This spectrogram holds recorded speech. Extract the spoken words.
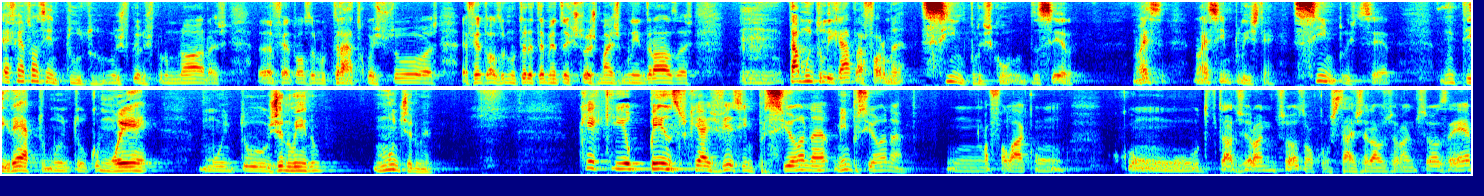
Afetuosa em tudo, nos pequenos pormenores, afetuosa no trato com as pessoas, afetuosa no tratamento das pessoas mais melindrosas. Está muito ligada à forma simples de ser. Não é, não é simplista, é simples de ser. Muito direto, muito como é, muito genuíno. Muito genuíno. O que é que eu penso que às vezes impressiona, me impressiona, hum, ao falar com, com o deputado Jerónimo Sousa, ou com o Estado-Geral Jerónimo Sousa, é,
